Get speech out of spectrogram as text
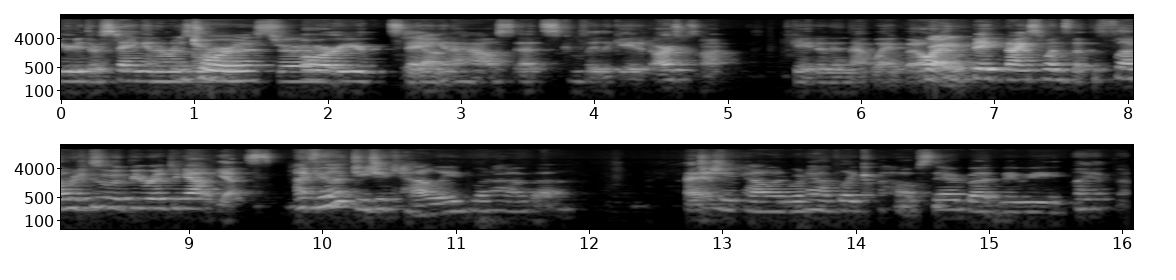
you're either staying in a resort tourist or, or you're staying yeah. in a house that's completely gated. Ours was not gated in that way, but all Right. the big nice ones that the celebrities would be renting out, yes. I feel like DJ Khaled would have a I, DJ Khaled would have like a house there, but maybe I have no.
